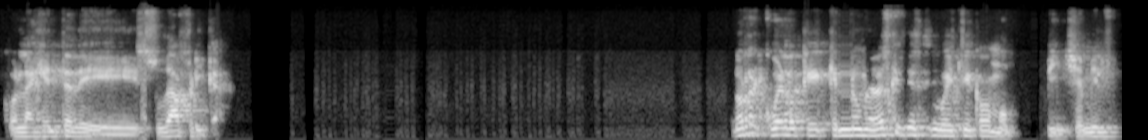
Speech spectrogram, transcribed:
con la gente de Sudáfrica? No recuerdo qué número, es que este güey tiene como pinche mil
